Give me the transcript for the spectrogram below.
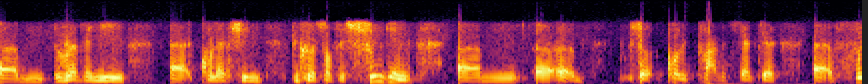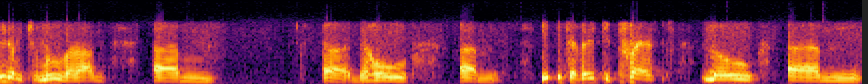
um revenue uh, collection because of a shrinking um, uh, uh, so call it private sector uh, freedom to move around um, uh, the whole. Um, it, it's a very depressed, low, um,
